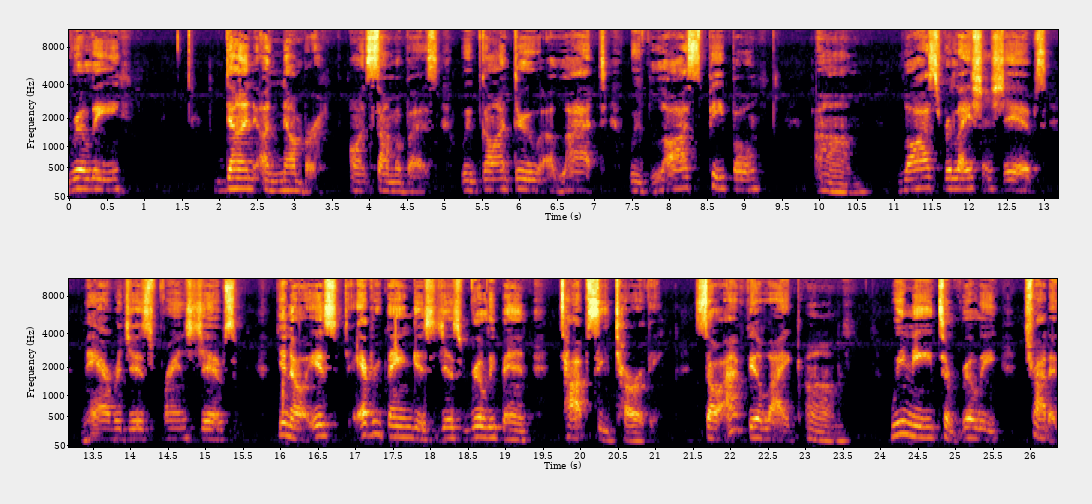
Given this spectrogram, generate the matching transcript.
really done a number on some of us. We've gone through a lot. We've lost people, um, lost relationships, marriages, friendships. You know, it's everything has just really been topsy turvy. So I feel like um, we need to really try to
